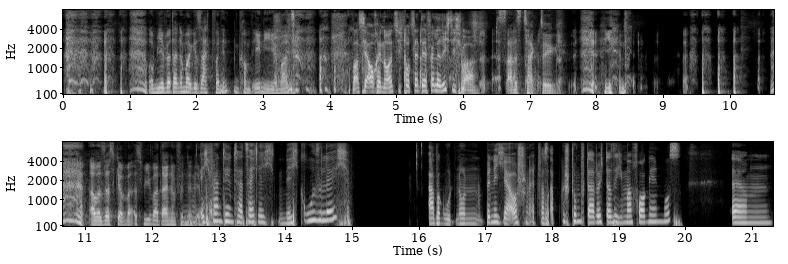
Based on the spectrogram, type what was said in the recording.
Und mir wird dann immer gesagt, von hinten kommt eh nie jemand. Was ja auch in 90 Prozent der Fälle richtig war. Das ist alles Taktik. Aber Saskia, was, wie war dein Empfinden? Ich fand den tatsächlich nicht gruselig. Aber gut, nun bin ich ja auch schon etwas abgestumpft dadurch, dass ich immer vorgehen muss. Ähm,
